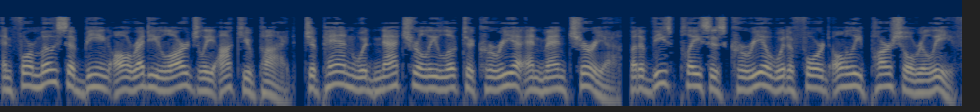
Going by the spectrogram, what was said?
and Formosa being already largely occupied, Japan would naturally look to Korea and Manchuria, but of these places Korea would afford only partial relief,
